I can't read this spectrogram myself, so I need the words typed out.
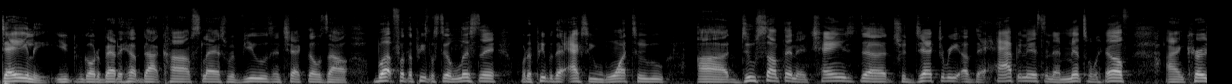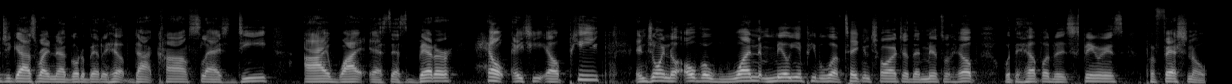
daily. You can go to betterhelp.com slash reviews and check those out. But for the people still listening, for the people that actually want to uh, do something and change the trajectory of their happiness and their mental health, I encourage you guys right now, go to betterhelp.com slash D-I-Y-S. That's better Help, H E L P, and join the over 1 million people who have taken charge of their mental health with the help of an experienced professional.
